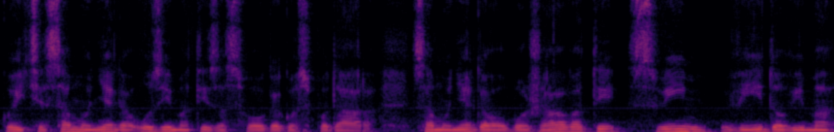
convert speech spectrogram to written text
koji će samo njega uzimati za svoga gospodara, samo njega obožavati svim vidovima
